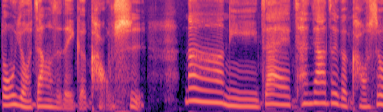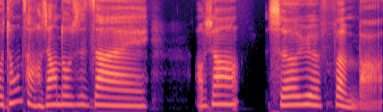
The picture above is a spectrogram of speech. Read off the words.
都有这样子的一个考试。那你在参加这个考试，我通常好像都是在好像十二月份吧，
